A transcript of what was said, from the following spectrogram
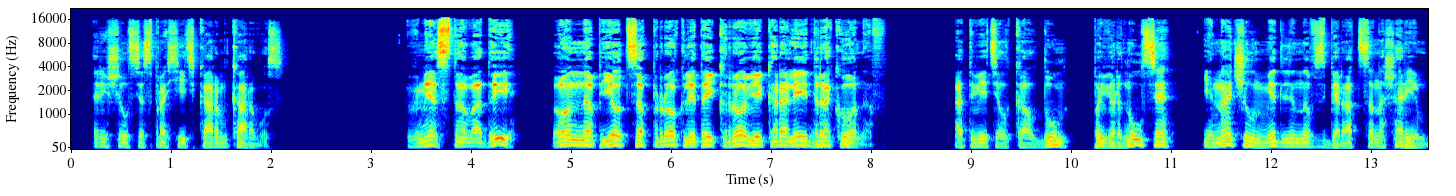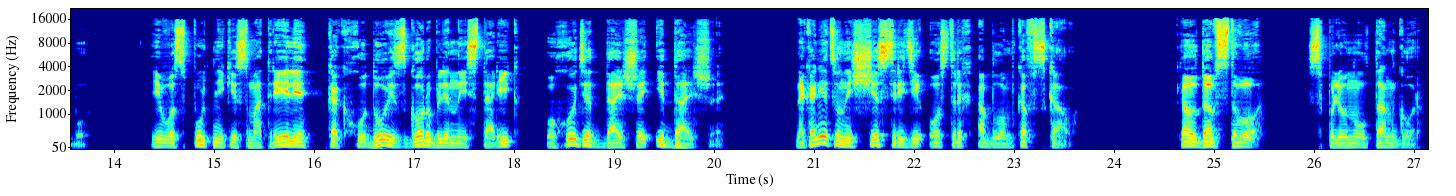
— решился спросить Карм Карвус. «Вместо воды он напьется проклятой крови королей драконов», — ответил колдун, повернулся и начал медленно взбираться на Шаримбу. Его спутники смотрели, как худой сгорбленный старик уходит дальше и дальше. Наконец он исчез среди острых обломков скал. «Колдовство!» — сплюнул Тангор.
